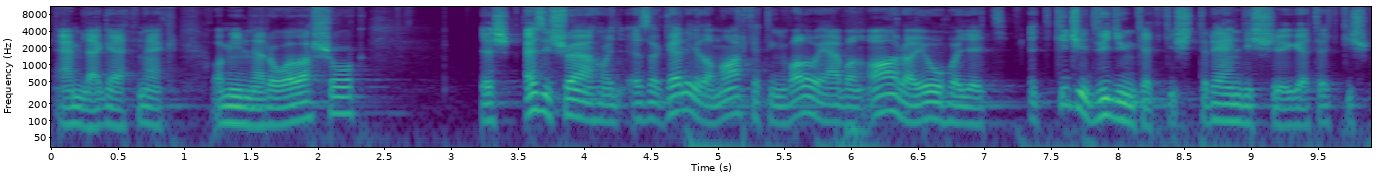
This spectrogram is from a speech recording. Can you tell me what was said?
emlegetnek a minden olvasók. És ez is olyan, hogy ez a gerilla marketing valójában arra jó, hogy egy, egy kicsit vigyünk egy kis trendiséget, egy kis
